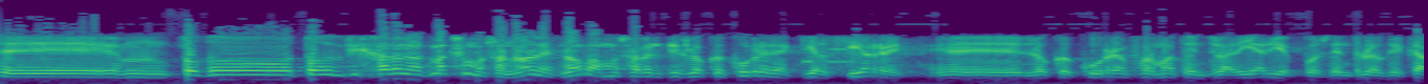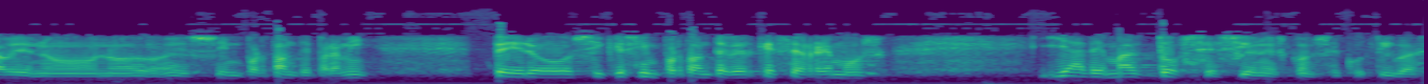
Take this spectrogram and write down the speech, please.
eh, todo, todo fijado en los máximos honores, ¿no? Vamos a ver qué es lo que ocurre de aquí al cierre. Eh, lo que ocurre en formato intradiario, pues dentro de lo que cabe no, no es importante para mí. Pero sí que es importante ver que cerremos y además dos sesiones consecutivas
